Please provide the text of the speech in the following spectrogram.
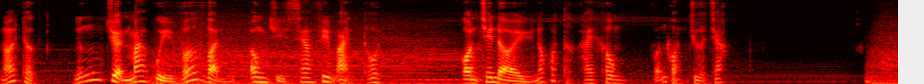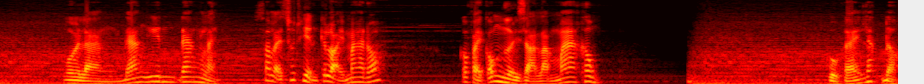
Nói thật Những chuyện ma quỷ vớ vẩn, Ông chỉ xem phim ảnh thôi. Còn trên đời nó có thực hay không, Vẫn còn chưa chắc. Ngôi làng đang yên, đang lành, Sao lại xuất hiện cái loại ma đó? Có phải có người giả làm ma không? Cô gái lắc đầu.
